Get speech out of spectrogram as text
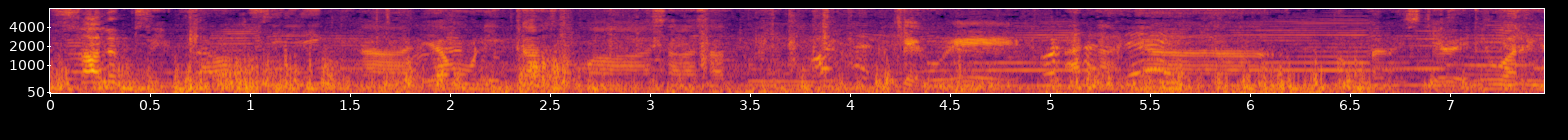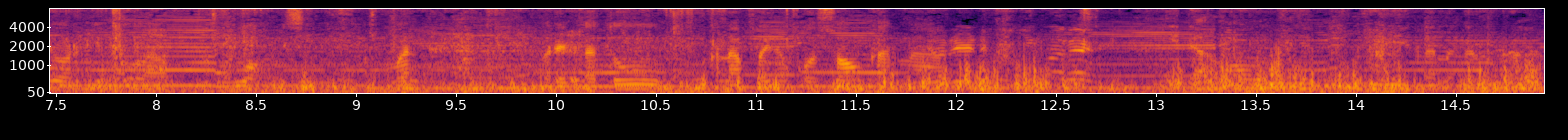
Salam Singh. Sing. Nah dia menikah sama salah satu cewek. Anaknya Anaknya si cewek ini warrior gitu lah Berjuang di sini. Cuman mereka tuh kenapa ini kosong? Karena tidak mau menyetujui karena kan udah yang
